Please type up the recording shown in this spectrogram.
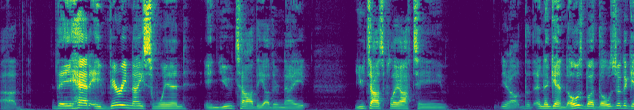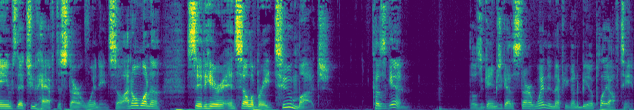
Uh, they had a very nice win in Utah the other night. Utah's playoff team, you know, and again, those but those are the games that you have to start winning. So I don't want to sit here and celebrate too much because again, those are games you got to start winning if you're going to be a playoff team.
